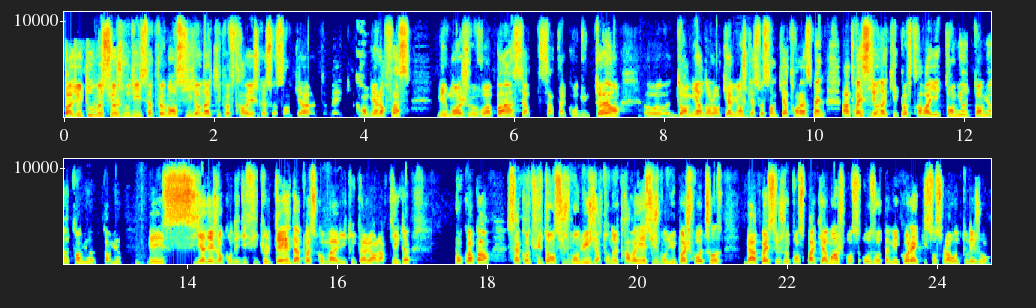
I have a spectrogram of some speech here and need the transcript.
pas du tout, monsieur. Je vous dis simplement s'il y en a qui peuvent travailler jusqu'à 64, ben, grand bien leur face. Mais moi, je ne vois pas certains conducteurs euh, dormir dans leur camion jusqu'à 64 ans la semaine. Après, s'il y en a qui peuvent travailler, tant mieux, tant mieux, tant mieux, tant mieux. Mais s'il y a des gens qui ont des difficultés, d'après ce qu'on m'a dit tout à l'heure, l'article, pourquoi pas? 58 ans, si je m'ennuie, j'y retourne travailler. Si je m'ennuie pas, je ferai autre chose. Mais après, je ne pense pas qu'à moi, je pense aux autres, à mes collègues qui sont sur la route tous les jours.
